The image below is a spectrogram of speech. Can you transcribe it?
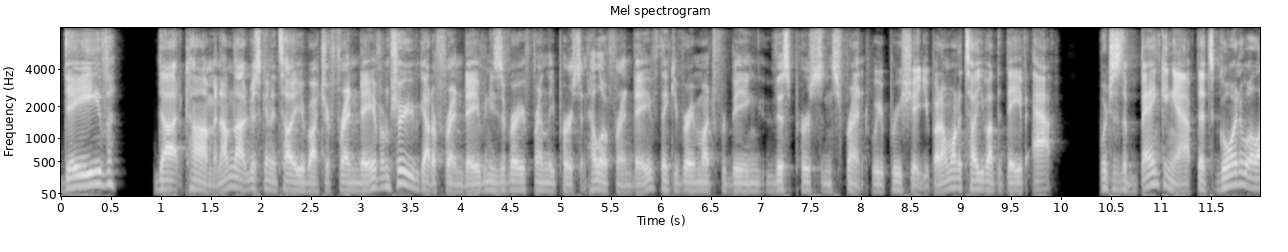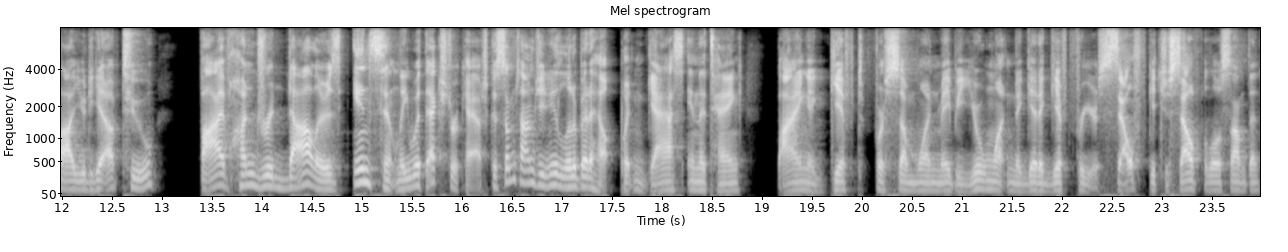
dave.com. And I'm not just going to tell you about your friend Dave. I'm sure you've got a friend Dave, and he's a very friendly person. Hello, friend Dave. Thank you very much for being this person's friend. We appreciate you. But I want to tell you about the Dave app, which is a banking app that's going to allow you to get up to $500 instantly with extra cash. Because sometimes you need a little bit of help putting gas in the tank, buying a gift for someone. Maybe you're wanting to get a gift for yourself, get yourself a little something.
